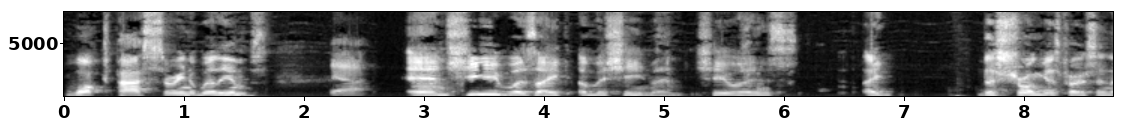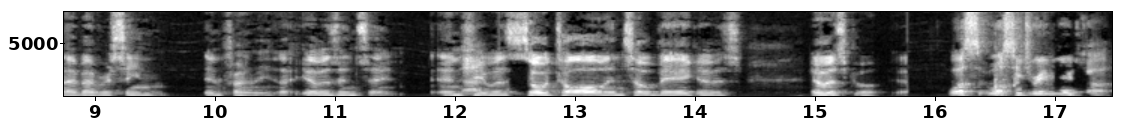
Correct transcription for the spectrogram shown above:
walked past Serena Williams. Yeah. And she was like a machine, man. She was like the strongest person I've ever seen in front of me. Like it was insane, and she was so tall and so big. It was, it was cool. Yeah. What's What's your dream road car?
